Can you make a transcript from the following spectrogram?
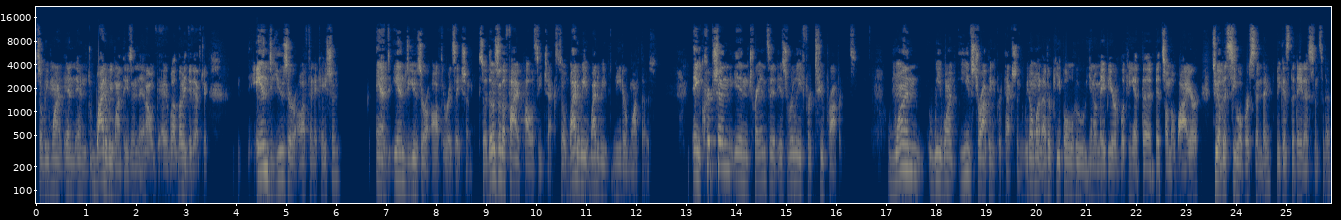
So we want, and, and why do we want these? And, and I'll, well, let me do the other two. End user authentication and end user authorization. So those are the five policy checks. So why do we, why do we need or want those? Encryption in transit is really for two properties. One, we want eavesdropping protection. We don't want other people who, you know, maybe are looking at the bits on the wire to be able to see what we're sending because the data is sensitive.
